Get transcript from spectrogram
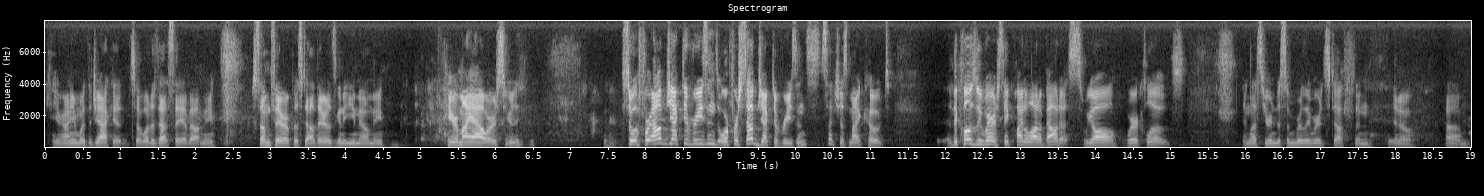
here I am with the jacket. So what does that say about me? Some therapist out there is going to email me. Here are my hours. Here. So for objective reasons or for subjective reasons, such as my coat, the clothes we wear say quite a lot about us. We all wear clothes, unless you're into some really weird stuff. Then you know. Um,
